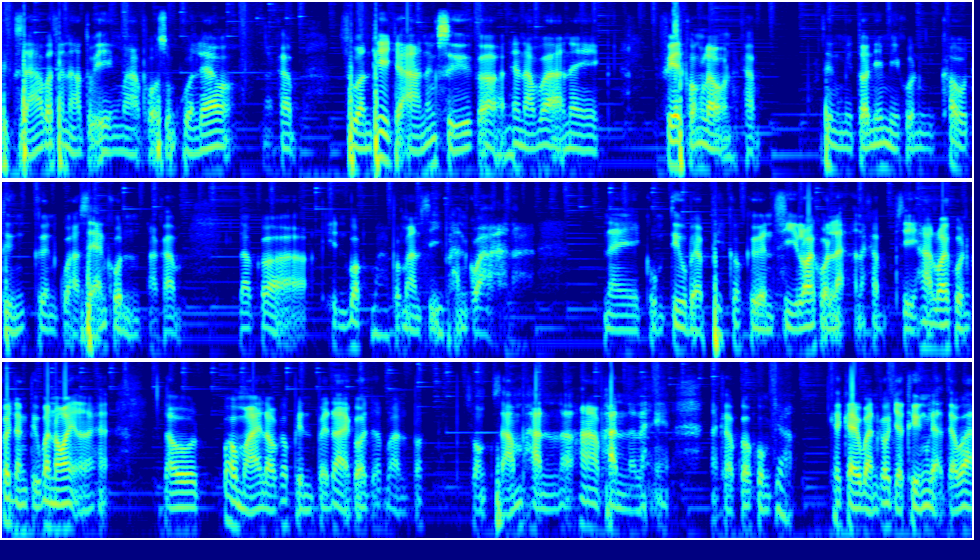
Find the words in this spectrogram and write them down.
ศึกษาพัฒนาตัวเองมาพอสมควรแล้วนะครับ ส่วนที่จะอ่านหนังสือก็แนะนำว่าในเฟซของเรานะครับ ซึ่งมีตอนนี้มีคนเข้าถึงเกินกว่าแสนคนนะครับ แล้วก็อินบ็อกมาประมาณ 4,000 กว่านะในกลุ่มติวแบบปิดก็เกิน 400 คนแล้วนะครับ 4 500 คนก็ยังถือว่าน้อยนะฮะเราเป้าหมายเราก็เป็นไปได้ก็จะประมาณ สองสามพันห้าพันอะไรเงี้ยนะครับ ก็คงจะใกล้ๆวันก็จะถึงแหละ แต่ว่า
